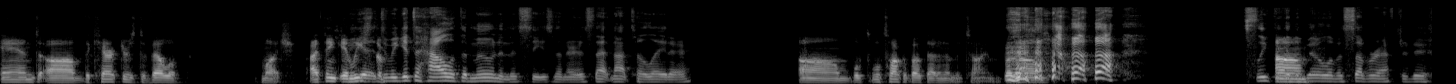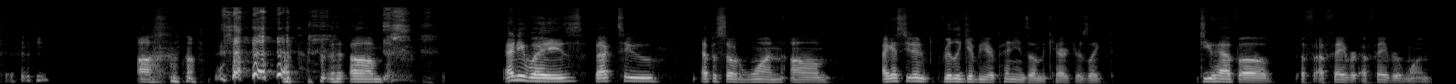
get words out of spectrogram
and um, the characters develop much. I think Do at least get- the do we get to howl at the moon in this season, or is that not till later? Um, we'll we'll talk about that another time. But um, Sleeping in um, the middle of a summer afternoon. uh, um, anyways, back to episode one. Um, I guess you didn't really give me your opinions on the characters. Like, do you have a a, a favorite a favorite one?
